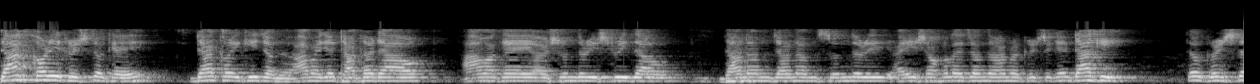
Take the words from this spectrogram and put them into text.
ডাক করি কৃষ্ণকে ডাক করি কি জন্য? আমাকে টাকা দাও। আমাকে সুন্দরী স্ত্রী দাও। ধানম জানম সুন্দরী। এই সকলের জন্য আমরা কৃষ্ণকে ডাকি। তো কৃষ্ণ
